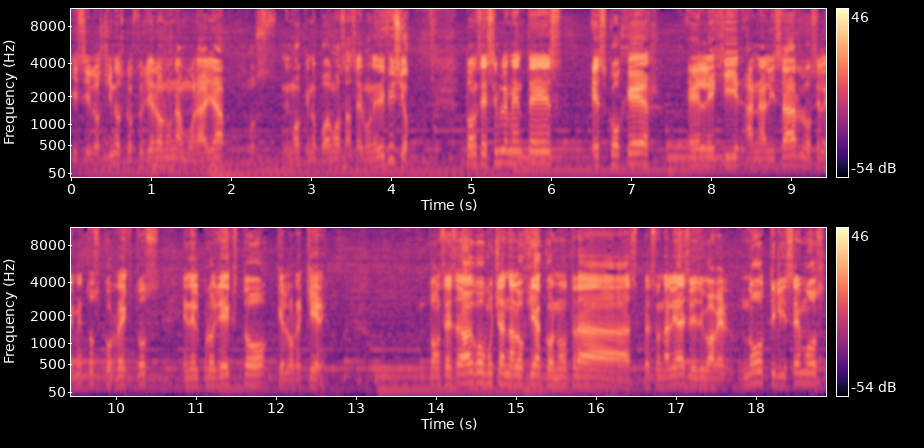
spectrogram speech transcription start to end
y si los chinos construyeron una muralla, pues ni modo que no podemos hacer un edificio. Entonces simplemente es escoger, elegir, analizar los elementos correctos en el proyecto que lo requiere. Entonces hago mucha analogía con otras personalidades y les digo, a ver, no utilicemos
